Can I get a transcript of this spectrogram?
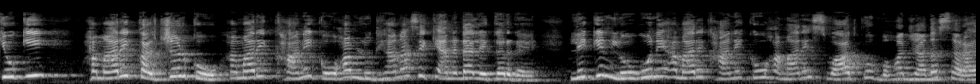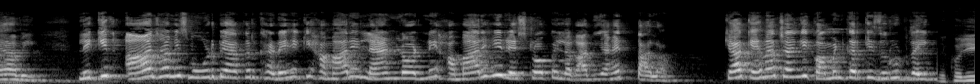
क्योंकि हमारे कल्चर को, हमारे खाने को हम लुधियाना से कनाडा लेकर गए, लेकिन लोगों ने हमारे खाने को, हमारे स्वाद को बहुत ज़्यादा सराहा भी। लेकिन आज हम इस मोड़ पे आकर खड़े हैं कि हमारे लैंडलॉर्ड ने हमारे ही रेस्टोरेंट पे लगा दिया है ताला। क्या कहना चाहेंगे कमेंट करके जरूर बताइए ਦੇਖੋ ਜੀ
